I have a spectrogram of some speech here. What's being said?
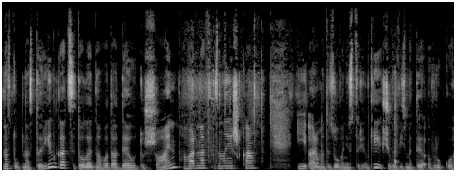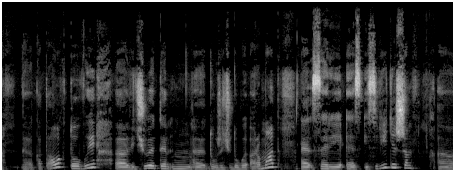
Наступна сторінка це туалетна вода Deo to Shine, гарна знижка. І ароматизовані сторінки. Якщо ви візьмете в руку каталог, то ви е, відчуєте е, дуже чудовий аромат е, серії S і Swedish е,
